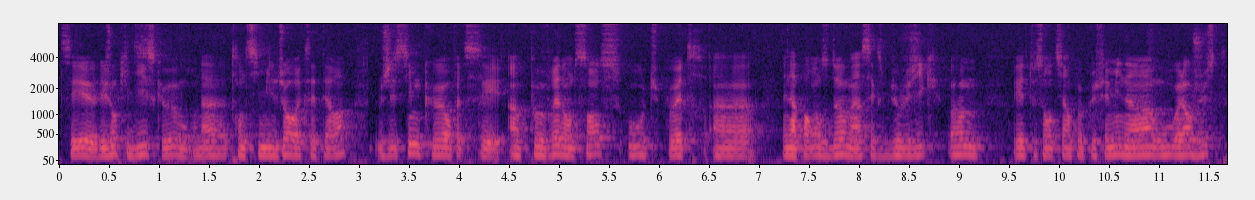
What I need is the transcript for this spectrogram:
c'est euh, les gens qui disent qu'on a 36 000 genres, etc. J'estime que en fait, c'est un peu vrai dans le sens où tu peux être une apparence d'homme, un sexe biologique homme, et te sentir un peu plus féminin, ou alors juste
